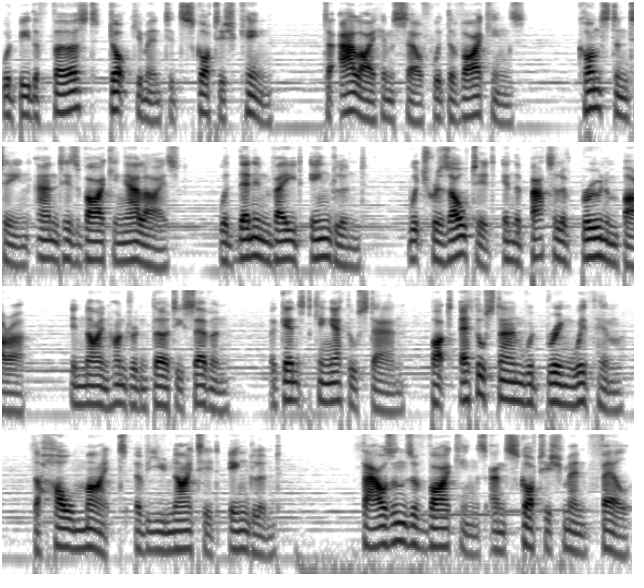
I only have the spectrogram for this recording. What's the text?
would be the first documented Scottish king to ally himself with the Vikings. Constantine and his Viking allies would then invade England, which resulted in the Battle of Brunanburh in 937 against King Ethelstan, but Ethelstan would bring with him the whole might of united England. Thousands of Vikings and Scottish men fell,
